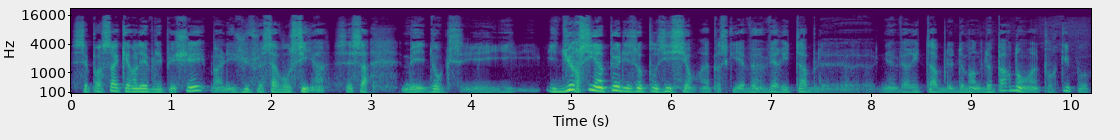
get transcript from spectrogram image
c'est pas ça qui enlève les péchés. Ben, les juifs le savent aussi, hein, c'est ça. Mais donc, il, durcit un peu les oppositions, hein, parce qu'il y avait un véritable, euh, une véritable demande de pardon hein, pour Kippour.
